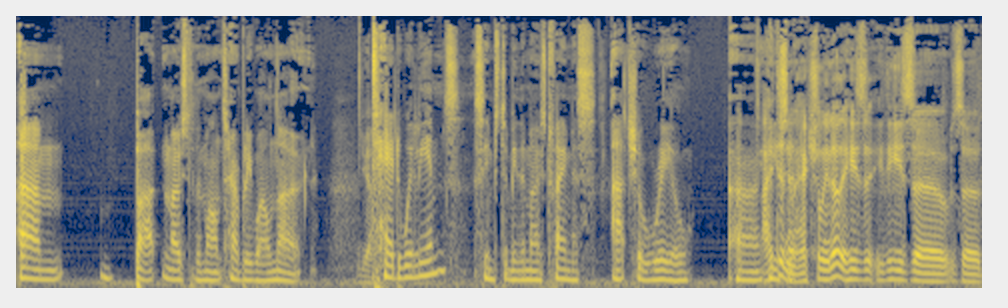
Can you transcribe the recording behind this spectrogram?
um, but most of them aren't terribly well known. Yeah. Ted Williams seems to be the most famous actual real. Uh, I didn't a- actually know that he's a, he's a was a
